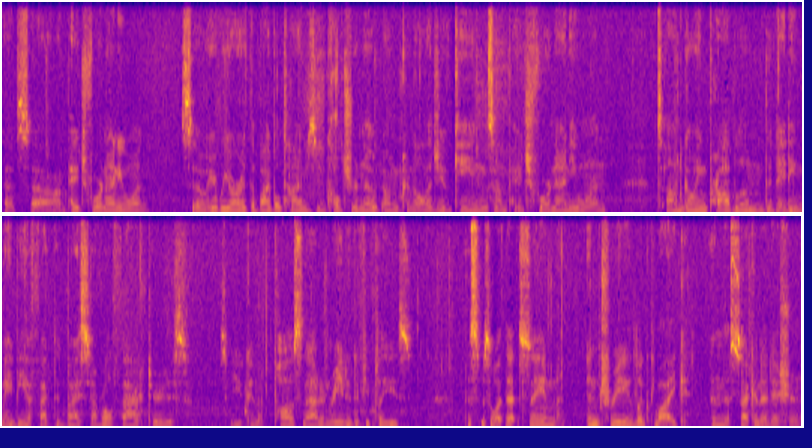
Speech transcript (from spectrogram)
That's uh, on page 491. So here we are at the Bible Times and Culture Note on Chronology of Kings on page 491. It's ongoing problem. The dating may be affected by several factors. So you can pause that and read it if you please. This is what that same entry looked like in the second edition.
